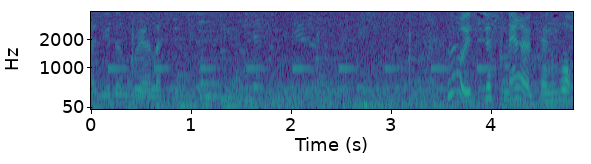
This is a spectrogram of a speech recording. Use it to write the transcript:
I didn't realize it's from here. No, it's just near. I can walk.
